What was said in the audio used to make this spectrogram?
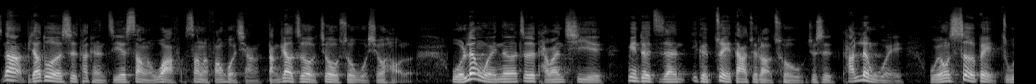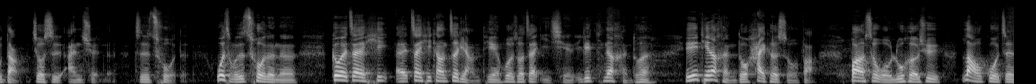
那比较多的是他可能直接上了 WAF，上了防火墙挡掉之后就说我修好了。我认为呢，这是台湾企业面对治安一个最大最大的错误，就是他认为我用设备阻挡就是安全的，这是错的。为什么是错的呢？各位在 He 呃在 HeCon 这两天，或者说在以前，一定听到很多。人，一定听到很多骇客手法，包含说我如何去绕过侦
